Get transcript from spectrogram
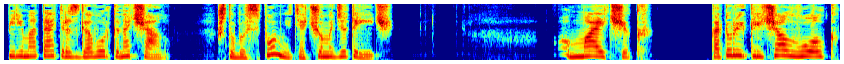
перемотать разговор к началу, чтобы вспомнить, о чем идет речь. «Мальчик, который кричал «Волк!»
